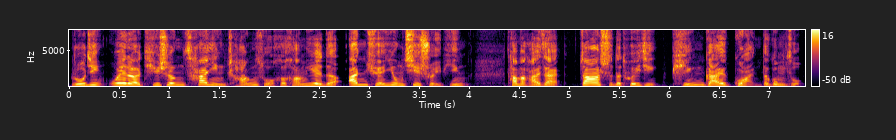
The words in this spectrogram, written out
如今，为了提升餐饮场所和行业的安全用气水平，他们还在扎实的推进瓶改管的工作。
